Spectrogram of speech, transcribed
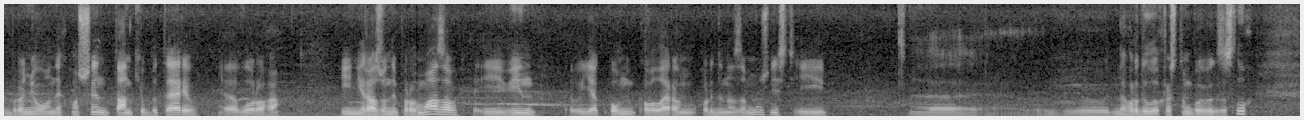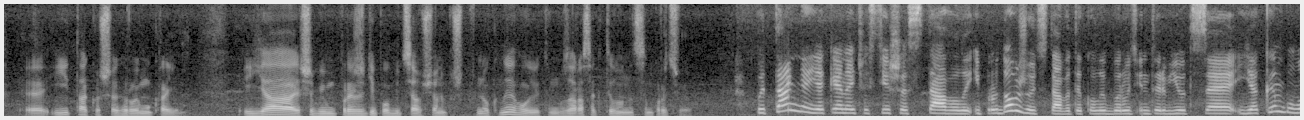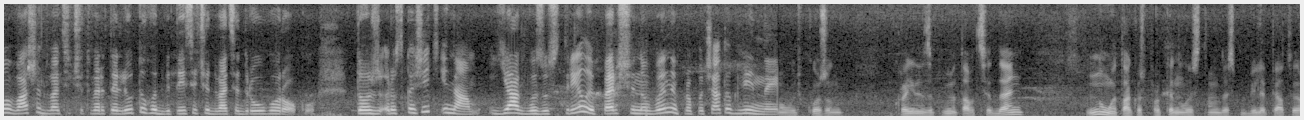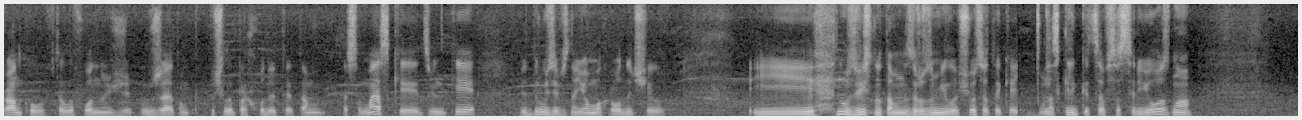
броньованих машин, танків, БТРів е, ворога. І ні разу не промазав. І він, як повним кавалером ордена за мужність, і нагородили Хрестом бойових заслуг, е, і також Героєм України. І я, щоб йому при житті пообіцяв, що я напишу про нього книгу, і тому зараз активно над цим працюю. Питання, яке найчастіше ставили і продовжують ставити, коли беруть інтерв'ю, це яким було ваше 24 лютого 2022 року. Тож розкажіть і нам, як ви зустріли перші новини про початок війни? Мабуть, кожен українець запам'ятав цей день. Ну, ми також прокинулись там десь біля п'ятої ранку. В телефон вже- там почали приходити там смски, дзвінки від друзів, знайомих, родичів. І, ну, звісно, там не зрозуміло, що це таке, наскільки це все серйозно.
